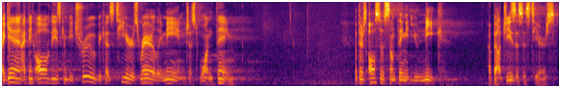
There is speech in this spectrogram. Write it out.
Again, I think all of these can be true because tears rarely mean just one thing. But there's also something unique about Jesus' tears.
